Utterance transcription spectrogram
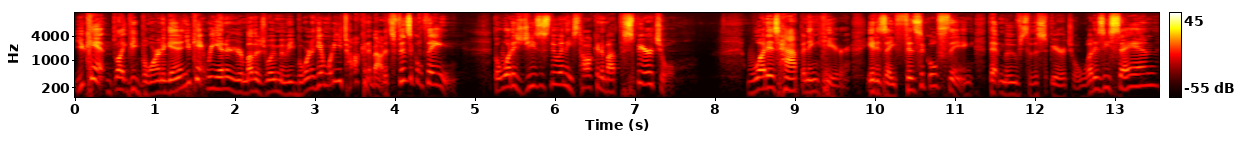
You can't like be born again. You can't re-enter your mother's womb and be born again. What are you talking about? It's a physical thing. But what is Jesus doing? He's talking about the spiritual. What is happening here? It is a physical thing that moves to the spiritual. What is he saying?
